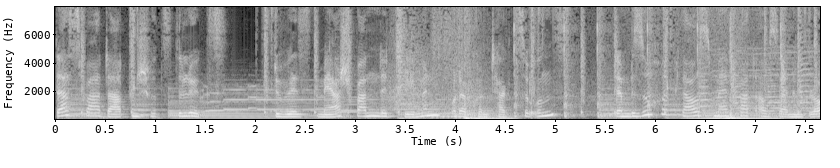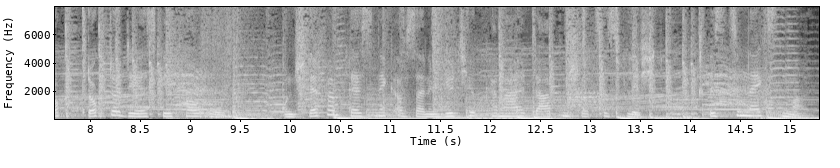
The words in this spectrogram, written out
Das war Datenschutz Deluxe. Du willst mehr spannende Themen oder Kontakt zu uns? Dann besuche Klaus Meffert auf seinem Blog Dr. DSGVO und Stefan Plesnik auf seinem YouTube-Kanal Datenschutz ist Pflicht. Bis zum nächsten Mal.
